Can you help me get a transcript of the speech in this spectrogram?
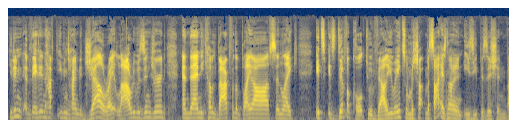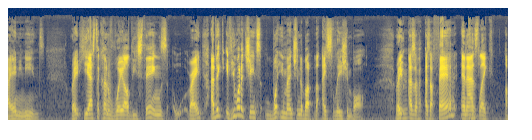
you didn't. They didn't have even time to gel, right? Lowry was injured, and then he comes back for the playoffs, and like it's it's difficult to evaluate. So Messiah is not in an easy position by any means, right? He has to kind of weigh all these things, right? I think if you want to change what you mentioned about the isolation ball, right? As a as a fan and as like a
